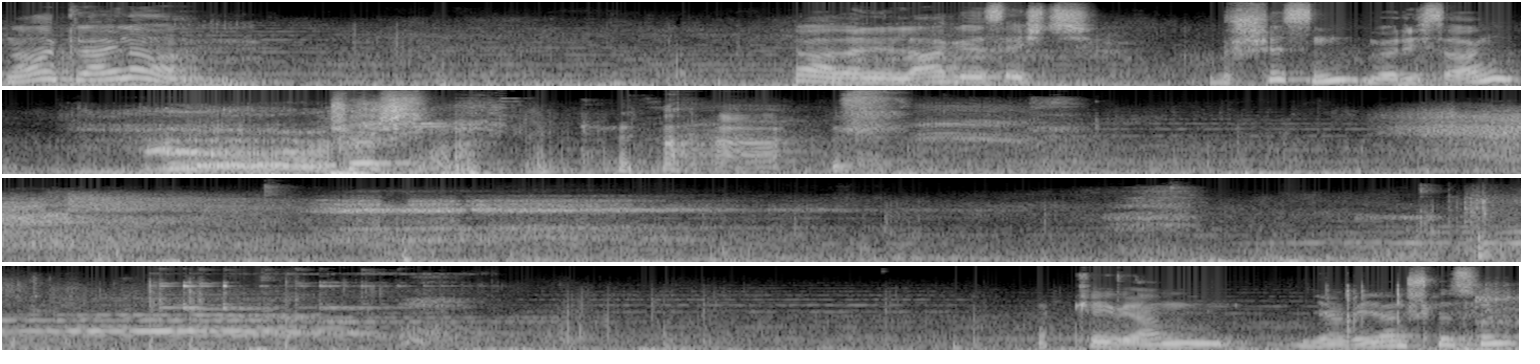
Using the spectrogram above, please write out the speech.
Na, Kleiner. Ja, deine Lage ist echt beschissen, würde ich sagen. Tschüss. Okay, wir haben ja wieder einen Schlüssel.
